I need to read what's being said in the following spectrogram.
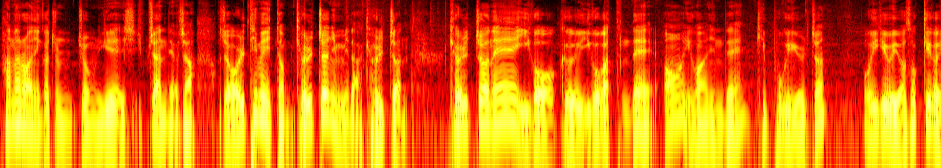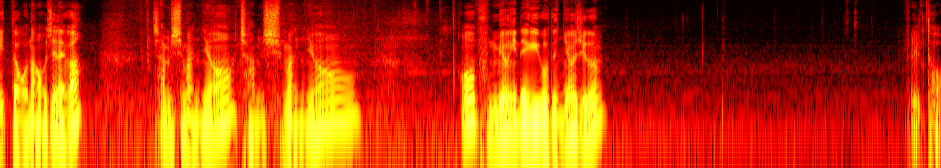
하나로 하니까 좀좀 이게 쉽지 않네요. 자, 어제 얼티메이텀 결전입니다. 결전. 결전에 이거 그 이거 같은데 어 이거 아닌데 기폭의 결전? 어 이게 왜 여섯 개가 있다고 나오지 내가? 잠시만요. 잠시만요. 어 분명히 네 개거든요 지금. 필터.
